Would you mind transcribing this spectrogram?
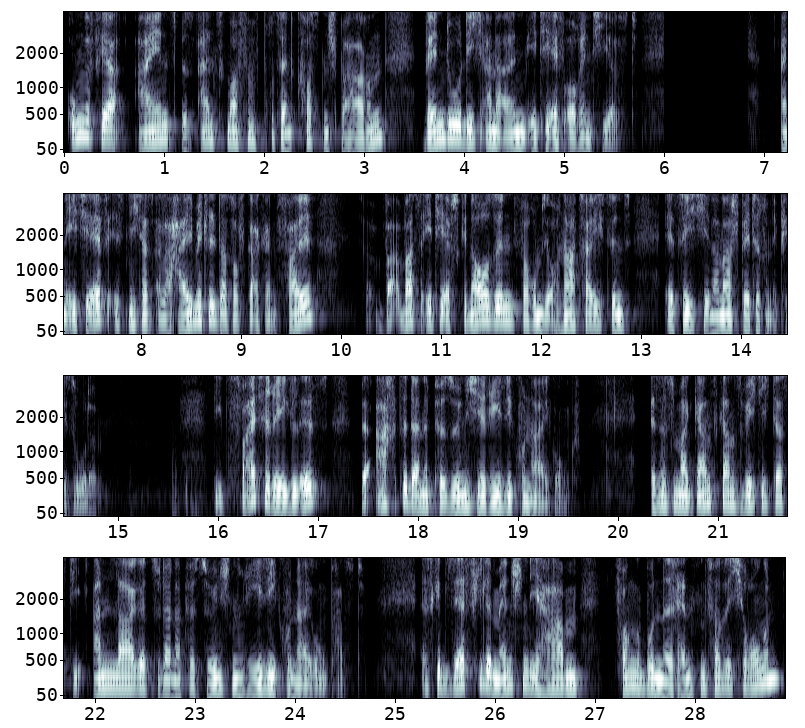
ungefähr 1 bis 1,5 Prozent Kosten sparen, wenn du dich an einem ETF orientierst. Ein ETF ist nicht das Allerheilmittel, das auf gar keinen Fall. Was ETFs genau sind, warum sie auch nachteilig sind, erzähle ich dir in einer späteren Episode. Die zweite Regel ist, beachte deine persönliche Risikoneigung. Es ist immer ganz, ganz wichtig, dass die Anlage zu deiner persönlichen Risikoneigung passt. Es gibt sehr viele Menschen, die haben fondgebundene Rentenversicherungen,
